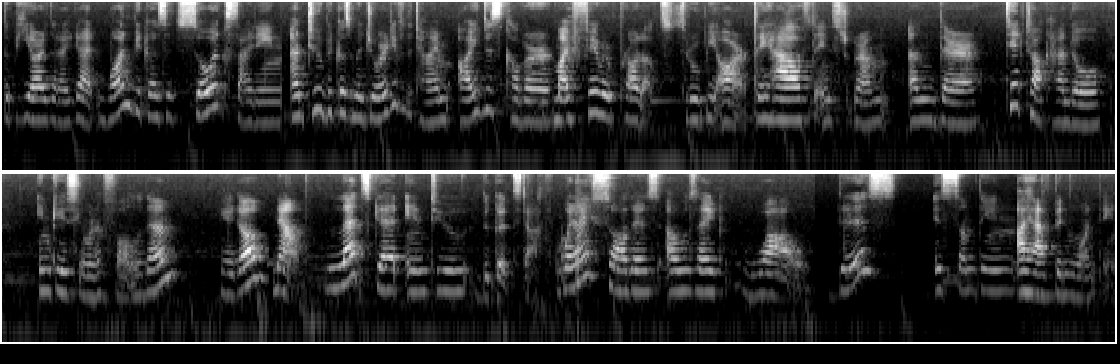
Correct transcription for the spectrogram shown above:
the PR that I get. One, because it's so exciting, and two, because majority of the time I discover my favorite products through PR. They have the Instagram and their TikTok handle in case you want to follow them. Here you go. Now, let's get into the good stuff. When I saw this, I was like, wow, this is something I have been wanting.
